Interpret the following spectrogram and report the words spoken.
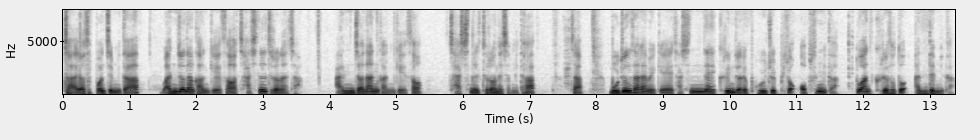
자, 여섯 번째입니다. 완전한 관계에서 자신을 드러내자. 안전한 관계에서 자신을 드러내자입니다. 자, 모든 사람에게 자신의 그림자를 보여줄 필요 없습니다. 또한 그래서도 안 됩니다.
